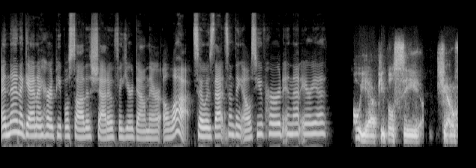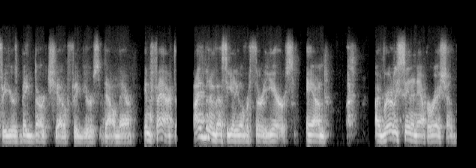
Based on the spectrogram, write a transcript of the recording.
And then again, I heard people saw this shadow figure down there a lot. So is that something else you've heard in that area? Oh, yeah. People see shadow figures, big dark shadow figures down there. In fact, I've been investigating over 30 years, and I've rarely seen an apparition,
